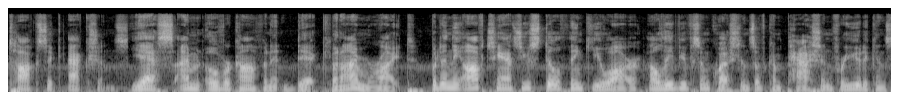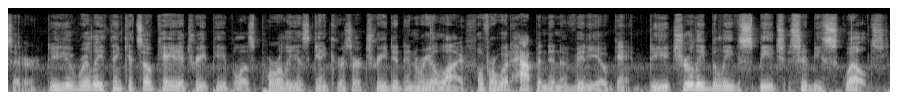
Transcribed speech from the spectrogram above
toxic actions. Yes, I'm an overconfident dick, but I'm right. But in the off chance you still think you are, I'll leave you some questions of compassion for you to consider. Do you really think it's okay to treat people as poorly as gankers are treated in real life over what happened in a video game? Do you truly believe speech should be squelched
